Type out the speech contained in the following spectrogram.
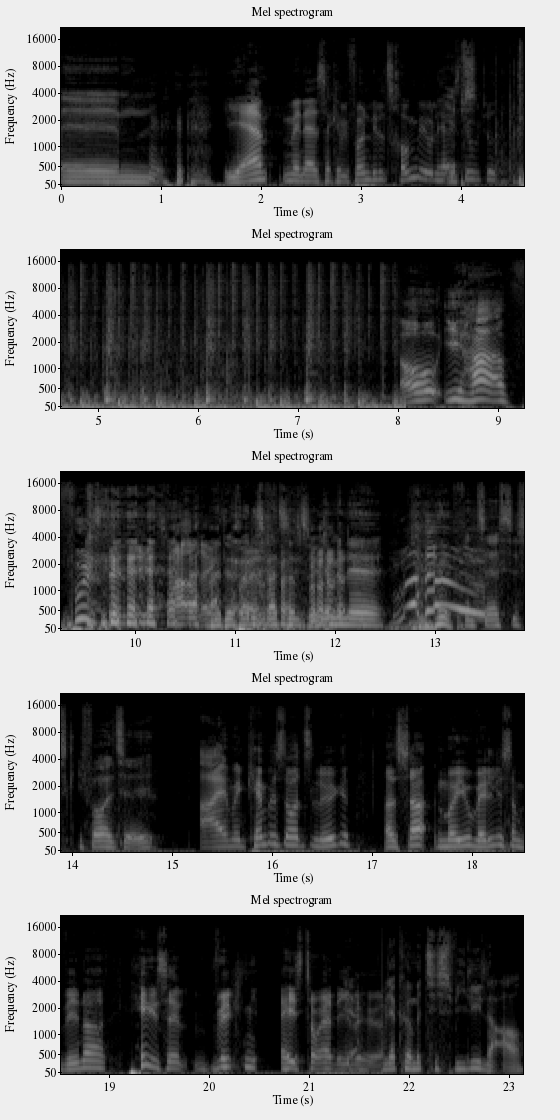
Øhm, ja, men altså, kan vi få en lille trumvivl her Jeps. i studiet? Og I har fuldstændig svaret rigtigt. Nej, det er faktisk ret sindssygt. jamen, øh, fantastisk. I forhold til... Ej, men kæmpe stort tillykke. Og så må I jo vælge som vinder helt selv, hvilken af historierne I Ja, vil høre. vil jeg køre med til Svili Laret.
